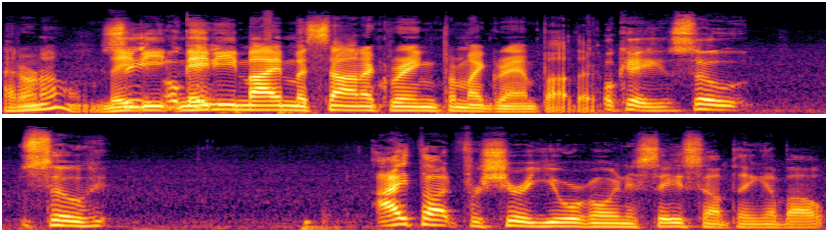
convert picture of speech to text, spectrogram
I don't know. See, Maybe okay. maybe my Masonic ring from my grandfather. Okay, so so I thought for sure you were going to say something about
